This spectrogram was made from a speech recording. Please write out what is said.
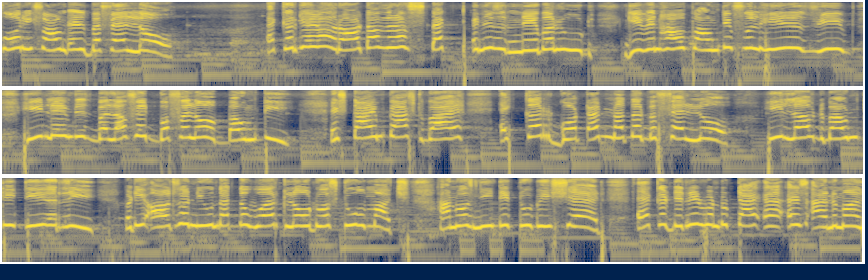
before he found his buffalo. Ekkar get a lot of respect in his neighborhood, given how bountiful he is viewed. He named his beloved buffalo Bounty. As time passed by, Ekkar got another buffalo. He loved Bounty dearly, but he also knew that the workload was too much and was needed to be shared. Ekkar didn't want to tie his animal.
